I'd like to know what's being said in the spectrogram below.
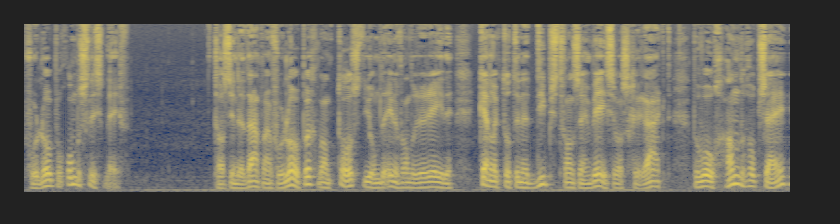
voorlopig onbeslist bleef. Het was inderdaad maar voorlopig, want Tos, die om de een of andere reden kennelijk tot in het diepst van zijn wezen was geraakt, bewoog handig opzij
